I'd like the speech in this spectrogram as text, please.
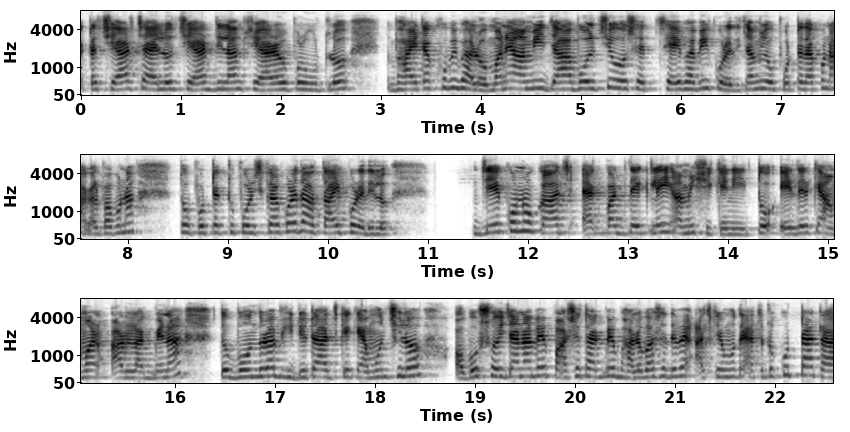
একটা চেয়ার চাইলো চেয়ার দিলাম চেয়ারের উপর উঠল। ভাইটা খুবই ভালো মানে আমি যা বলছি ও সে, সেইভাবেই করে দিচ্ছে। আমি ওপরটা দেখো নাগাল পাবো না, তো ওপরটা একটু পরিষ্কার করে দাও, তাই করে দিল। যে কোনো কাজ একবার দেখলেই আমি শিখে নিই। তো এদেরকে আমার আর লাগবে না। তো বন্ধুরা, ভিডিওটা আজকে কেমন ছিল? অবশ্যই জানাবে, পাশে থাকবে, ভালোবাসা দেবে। আজকের মতো এতটুকু। টাটা!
